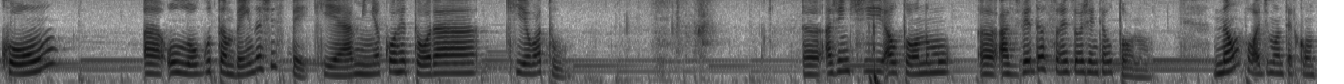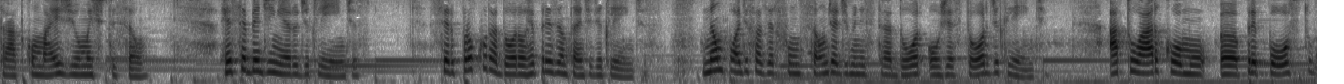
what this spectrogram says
com uh, o logo também da XP, que é a minha corretora que eu atuo. Uh, agente autônomo, uh, as vedações do agente autônomo. Não pode manter contrato com mais de uma instituição, receber dinheiro de clientes, ser procurador ou representante de clientes, não pode fazer função de administrador ou gestor de cliente, atuar como uh, preposto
